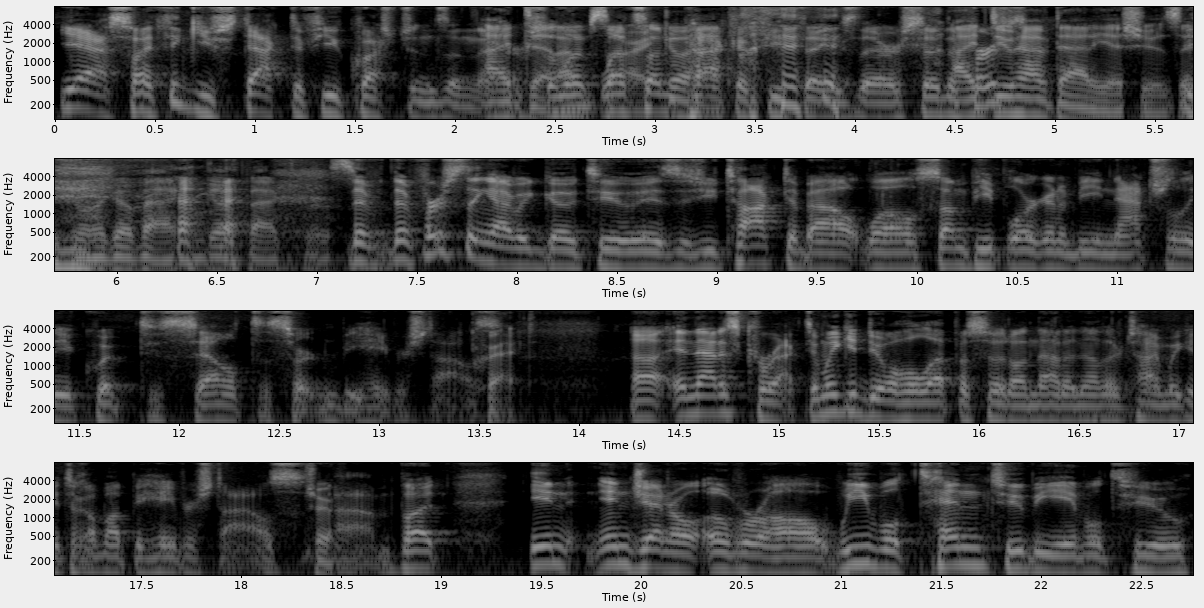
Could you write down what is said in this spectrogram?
Yeah, so I think you stacked a few questions in there. I did, So let, let's unpack a few things there. So the I first, do have daddy issues. If you want to go back and go back to this, the, the first thing I would go to is, is you talked about, well, some people are going to be naturally equipped to sell to certain behavior styles. correct. Uh, and that is correct. And we could do a whole episode on that another time. We could talk about behavior styles. Sure. Um, but in in general, overall, we will tend to be able to,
